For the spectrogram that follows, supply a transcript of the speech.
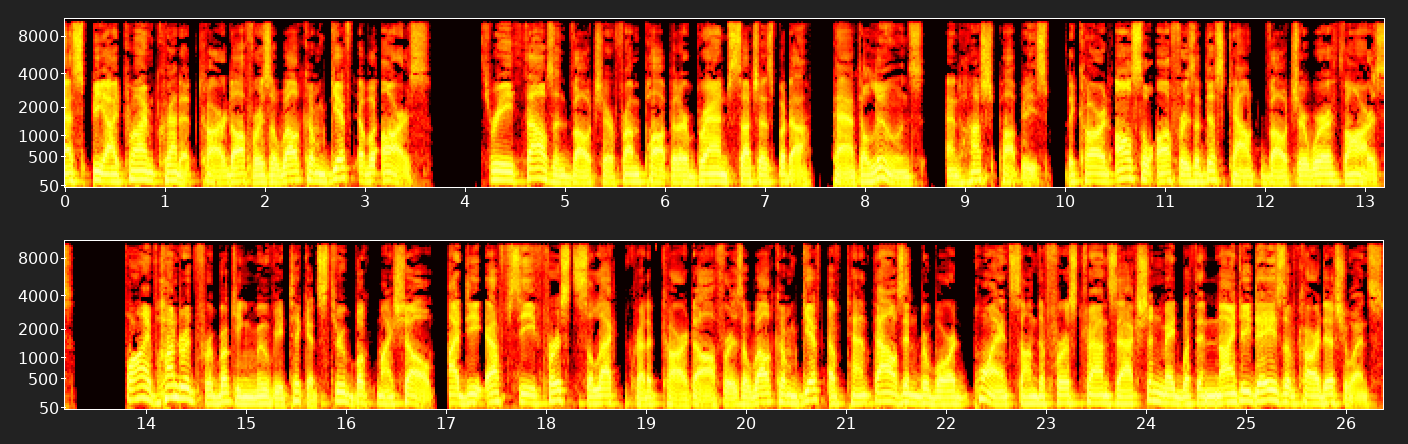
SBI Prime Credit Card offers a welcome gift of a Rs. 3,000 voucher from popular brands such as Bata, Pantaloons, and Hush Puppies. The card also offers a discount voucher worth hours. 500 for booking movie tickets through Book My Show. IDFC First Select Credit Card offers a welcome gift of 10,000 reward points on the first transaction made within 90 days of card issuance.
